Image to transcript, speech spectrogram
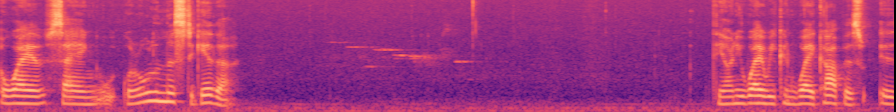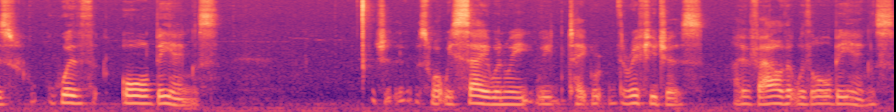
a way of saying we're all in this together. The only way we can wake up is is with all beings. Which is what we say when we, we take the refuges. I vow that with all beings.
